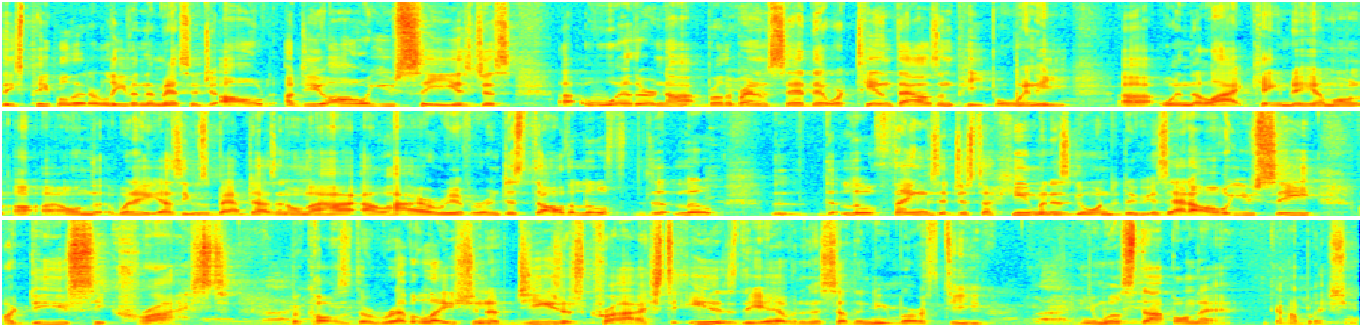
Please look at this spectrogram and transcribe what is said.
these people that are leaving the message, all, do you, all you see is just uh, whether or not, Brother Branham said there were 10,000 people when, he, uh, when the light came to him on, uh, on the, when he, as he was baptizing on the Ohio River, and just all the little, the little, the little things that just a human is going to do. Is that all you see, or do you see Christ? because the revelation of Jesus Christ is the evidence of the new birth to you. And we'll stop on that. God bless you.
